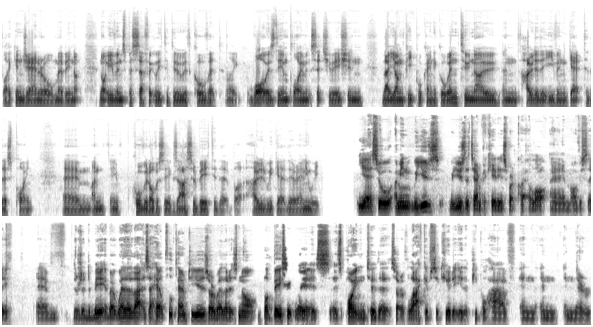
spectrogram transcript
like in general, maybe not not even specifically to do with COVID. Like, what is the employment situation that young people kind of go into now, and how did it even get to this point? Um, and, and COVID obviously exacerbated it, but how did we get there anyway? Yeah, so I mean, we use we use the term precarious work quite a lot. Um, obviously, um, there's a debate about whether that is a helpful term to use or whether it's not. But basically, it's it's pointing to the sort of lack of security that people have in in, in their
